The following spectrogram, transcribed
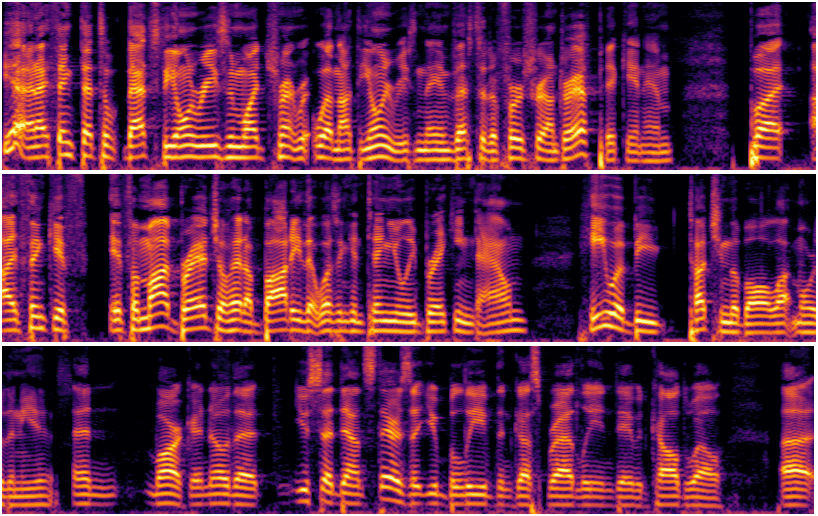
Yeah, and I think that's a, that's the only reason why Trent. Well, not the only reason they invested a first round draft pick in him, but I think if if Ahmad Bradshaw had a body that wasn't continually breaking down, he would be touching the ball a lot more than he is. And Marc, I know that you said downstairs that you believed in Gus Bradley and David Caldwell. Uh,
